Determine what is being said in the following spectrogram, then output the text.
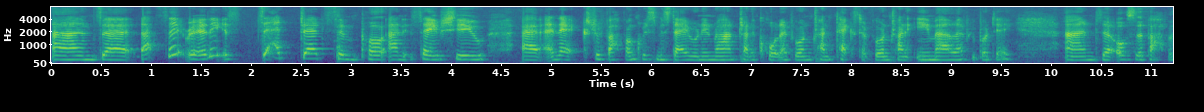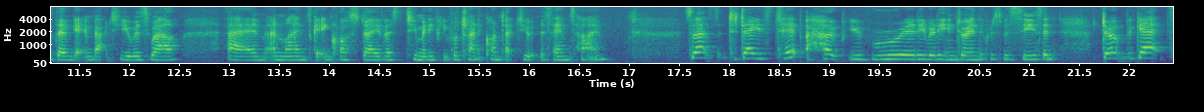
And uh, that's it really. It's dead, dead simple and it saves you uh, an extra faff on Christmas Day running around trying to call everyone, trying to text everyone, trying to email everybody. and uh, also the faff of them getting back to you as well um, and lines getting crossed over, too many people trying to contact you at the same time. So that's today's tip. I hope you've really, really enjoyed the Christmas season. Don't forget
